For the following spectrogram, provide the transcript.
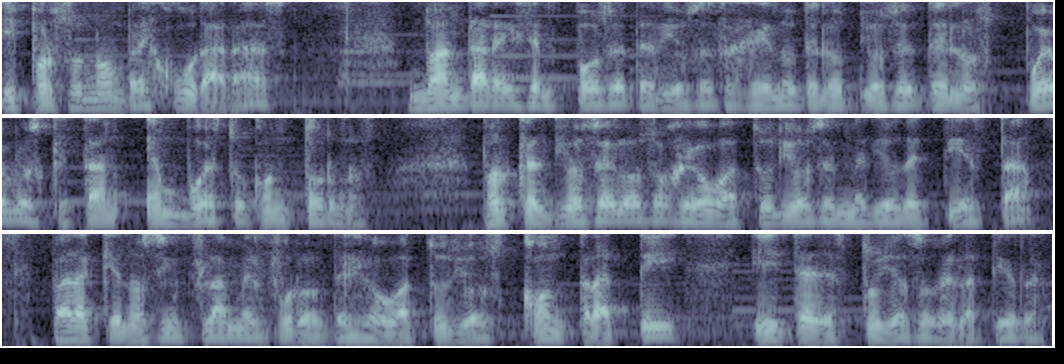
y por su nombre jurarás. No andaréis en poses de dioses ajenos de los dioses de los pueblos que están en vuestros contornos, porque el Dios celoso Jehová tu Dios en medio de ti está, para que no se inflame el furor de Jehová tu Dios contra ti y te destruya sobre la tierra.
